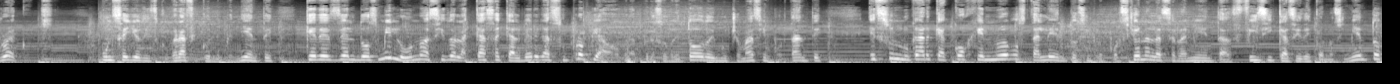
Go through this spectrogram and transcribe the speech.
Records, un sello discográfico independiente que desde el 2001 ha sido la casa que alberga su propia obra, pero sobre todo y mucho más importante, es un lugar que acoge nuevos talentos y proporciona las herramientas físicas y de conocimiento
